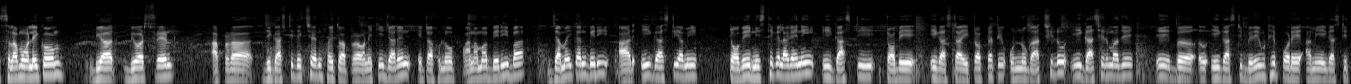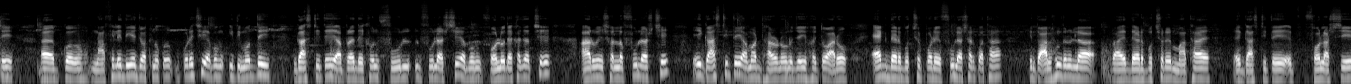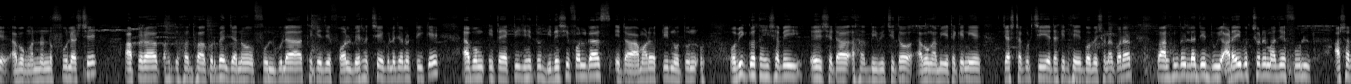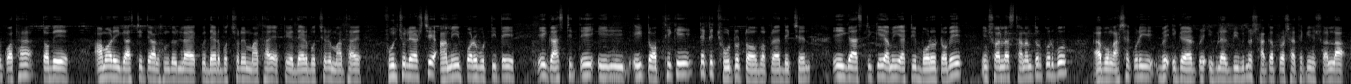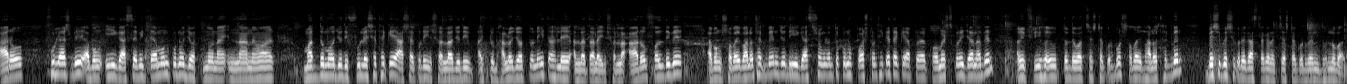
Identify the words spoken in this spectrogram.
আসসালামু আলাইকুম dear viewers friend আপনারা যে গাছটি দেখছেন, হয়তো আপনারা অনেকেই জানেন, এটা হলো পানামা বেরি বা জামাইকান বেরি। আর এই গাছটি আমি টবে নিচ থেকে লাগাইনি, এই গাছটি টবে, এই গাছটা, এই টবটাতে অন্য গাছ ছিল। এই গাছের মাঝে এই এই গাছটি বেড়ে উঠে পরে আমি এই গাছটিতে না ফেলে দিয়ে যত্ন করেছি এবং ইতিমধ্যেই গাছটিতে আপনারা দেখুন ফুল ফুল আসছে এবং ফলও দেখা যাচ্ছে। আরও ইনশাল্লাহ ফুল আসছে। এই গাছটিতে আমার ধারণা অনুযায়ী হয়তো আরও এক দেড় বছর পরে ফুল আসার কথা, কিন্তু আলহামদুলিল্লাহ প্রায় দেড় বছরের মাথায় এই গাছটিতে ফল আসছে এবং অন্যান্য ফুল আসছে। আপনারা ধ- দোয়া করবেন যেন ফুলগুলা থেকে যে ফল বের হচ্ছে এগুলো যেন টিকে এবং এটা একটি যেহেতু বিদেশি ফল গাছ, এটা আমারও একটি নতুন অভিজ্ঞতা হিসাবেই সেটা বিবেচিত এবং আমি এটাকে নিয়ে চেষ্টা করছি, এটাকে নিয়ে গবেষণা করার। তো আলহামদুলিল্লাহ যে দুই আড়াই বছরের মাঝে ফুল আসার কথা, তবে আমার এই গাছটিতে আলহামদুলিল্লাহ এক দেড় বছরের মাথায়, এক থেকে দেড় বছরের মাথায় ফুল চলে আসছে। আমি পরবর্তীতে এই গাছটিতে, এই এই টব থেকে, এটা একটা ছোট টব আপনারা দেখছেন, এই গাছটিকে আমি একটি বড় টবে ইনশাল্লাহ স্থানান্তর করব। এবং আশা করি এগুলার বিভিন্ন শাখা প্রশাখা থেকে ইনশাল্লাহ আরও ফুল আসবে এবং এই গাছে আমি তেমন কোনো যত্ন না নেওয়ার মাধ্যমেও যদি ফুল এসে থাকে, আশা করি ইনশাল্লাহ যদি একটু ভালো যত্ন নেই, তাহলে আল্লাহ তালা ইনশাল্লাহ আরও ফল দিবে। এবং সবাই ভালো থাকবেন। যদি এই গাছ সংক্রান্ত কোনো প্রশ্ন থেকে থাকে, আপনারা কমেন্টস করে জানাবেন। আমি ফ্রি হয়ে উত্তর দেওয়ার চেষ্টা করব। সবাই ভালো থাকবেন। বেশি বেশি করে গাছ লাগানোর চেষ্টা করবেন। ধন্যবাদ।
